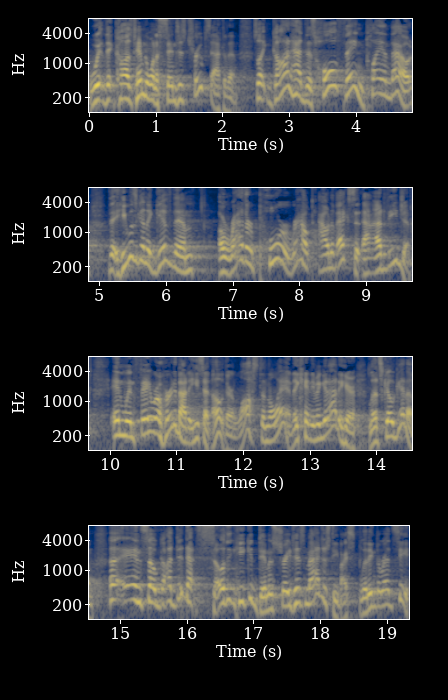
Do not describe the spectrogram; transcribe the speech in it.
that caused him to want to send his troops after them. So, like, God had this whole thing planned out that he was going to give them a rather poor route out of exit out of Egypt. And when Pharaoh heard about it, he said, "Oh, they're lost in the land. They can't even get out of here. Let's go get them." Uh, and so God did that so that he could demonstrate his majesty by splitting the Red Sea.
